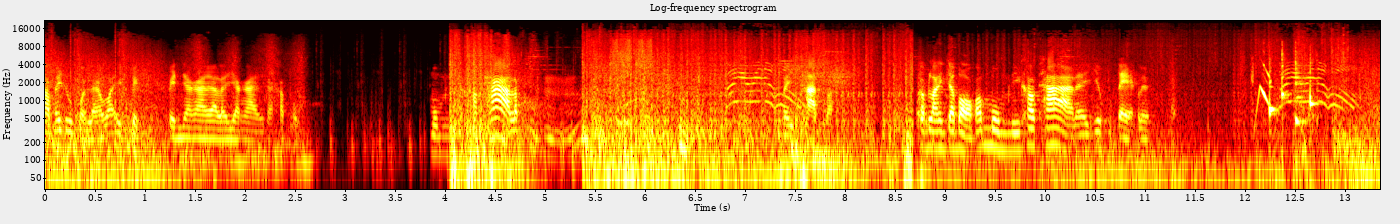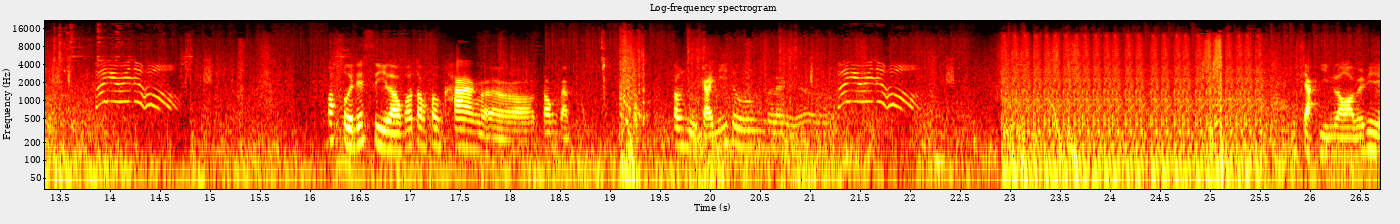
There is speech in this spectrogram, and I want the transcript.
ทำให้ดูหมดแล้วว่าเอฟเฟกต์เป็นยังไงอะไรยังไงนะครับผมมุมนี้เขาท่าแล้วไม่ทันว่ะ กำลังจะบอกว่ามุมนี้เข้าท่านะไอ้เยี่ยกูแตกเลย ก็เฟิร์สซีเราก็ต้องค่อนข้างเอ่อต้องแบบ ต้องอยู่ไกลนิดนึงอะไรอย่างเงี้ยรู้จักยิงรอไหมพี่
